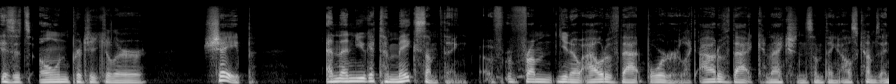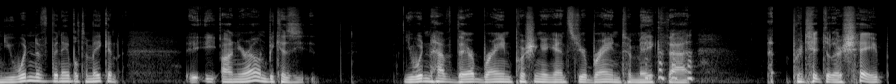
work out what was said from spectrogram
is its own particular shape and then you get to make something from you know out of that border like out of that connection something else comes. And you wouldn't have been able to make it on your own because you wouldn't have their brain pushing against your brain to make that particular shape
